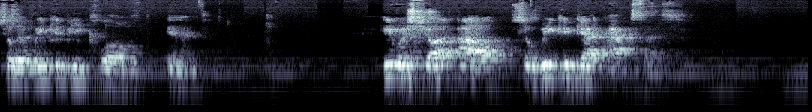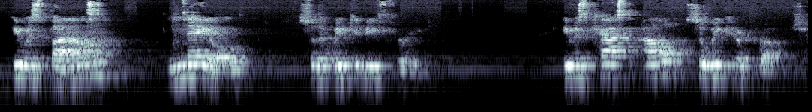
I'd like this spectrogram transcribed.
so that we could be clothed in it. He was shut out so we could get access. He was bound, nailed, so that we could be free. He was cast out so we could approach.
